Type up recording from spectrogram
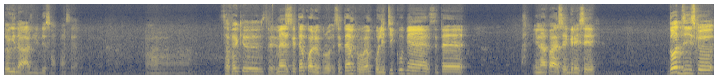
Donc il a annulé son concert. Ça fait que c'est... Mais c'était quoi le problème C'était un problème politique ou bien c'était. Il n'a pas assez graissé? D'autres disent que,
